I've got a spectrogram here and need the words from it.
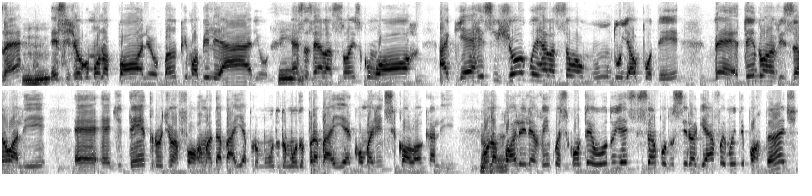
né? Uhum. Esse jogo monopólio, banco imobiliário, Sim. essas relações com o OR, a guerra, esse jogo em relação ao mundo e ao poder, é, tendo uma visão ali é, é, de dentro de uma forma da Bahia para o mundo, do mundo para a Bahia, como a gente se coloca ali. Uhum. Monopólio ele vem com esse conteúdo e esse sample do Ciro Aguiar foi muito importante,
